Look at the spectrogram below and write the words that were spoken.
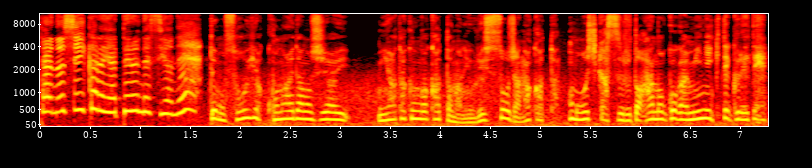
楽しいからやってるんですよね。でもそういやこの間の試合宮田君が勝ったのに嬉しそうじゃなかった。もしかするとあの子が見に来てくれて。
